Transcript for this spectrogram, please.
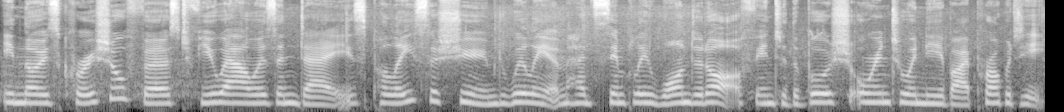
In those crucial first few hours and days, police assumed William had simply wandered off into the bush or into a nearby property.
